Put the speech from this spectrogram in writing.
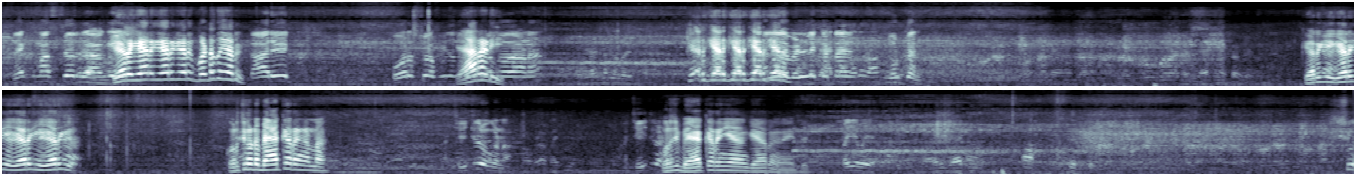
സ്നാക്ക് മാസ്റ്റർ രാകേഷ് കേറി കേറി കേറി കേറി പെട്ടെന്ന് കേറി. ഫോറസ്റ്റ് ഓഫീസ് കേറടി. കേറി കേറി കേറി കേറി നല്ല കേറി. വെള്ളിക്കട്ട മുറുക്കൻ കേറിക്ക് കേറിക്ക് കേറിക്ക് കേറിക്ക്. കുറച്ചും ബാക്ക് ചീറ്റിൽ കുറച്ച് ബാക്ക് ഇറങ്ങിയാ കേറണ ഇത് ഷോ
